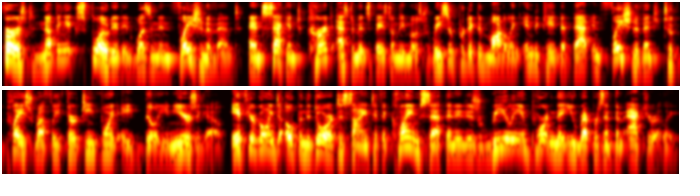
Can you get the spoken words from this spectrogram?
First, nothing exploded, it was an inflation event. And second, current estimates based on the most recent predictive modeling indicate that that inflation event took place roughly 13.8 billion years ago. If you're going to open the door to scientific claims, Seth, then it is really important that you represent them accurately.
